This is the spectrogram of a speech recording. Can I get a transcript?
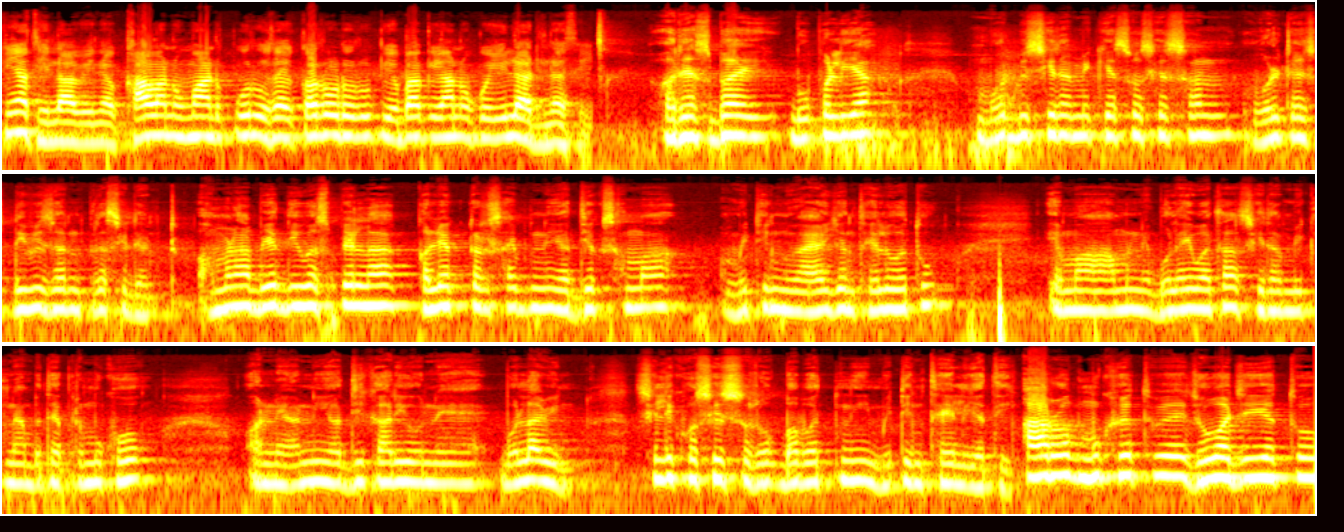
ક્યાંથી લાવીને? ખાવાનું માંડ પૂરું થાય, કરોડો રૂપિયા, બાકી આનો કોઈ ઈલાજ નથી. હરેશભાઈ Bopaliya, Morbi ceramic association voltage division president. હમણાં બે દિવસ પહેલાં કલેક્ટર સાહેબની અધ્યક્ષતામાં મિટિંગનું આયોજન થયેલું હતું. એમાં અમને બોલાવ્યા હતા સિરામિકના બધા પ્રમુખો અને અન્ય અધિકારીઓને બોલાવીને સિલિકોસિસ રોગ બાબતની મિટિંગ થયેલી હતી. આ રોગ મુખ્યત્વે જોવા જઈએ તો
